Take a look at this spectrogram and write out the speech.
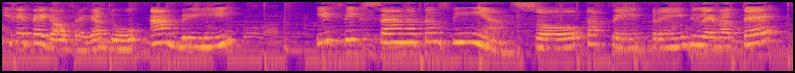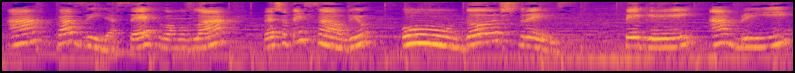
Irei pegar o pregador, abrir e fixar na tampinha. Solta, prende, leva até a vasilha, certo? Vamos lá? Preste atenção, viu? Um, dois, três. Peguei, abri,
